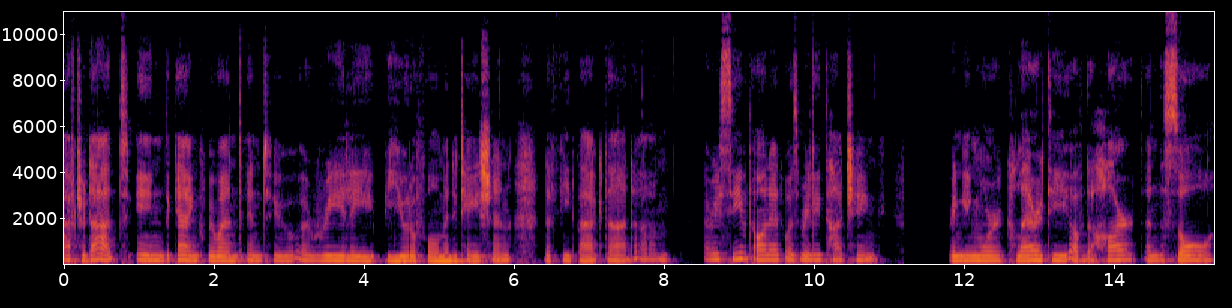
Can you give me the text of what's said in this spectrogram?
after that, in the gang, we went into a really beautiful meditation. The feedback that um, I received on it was really touching, bringing more clarity of the heart and the soul,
